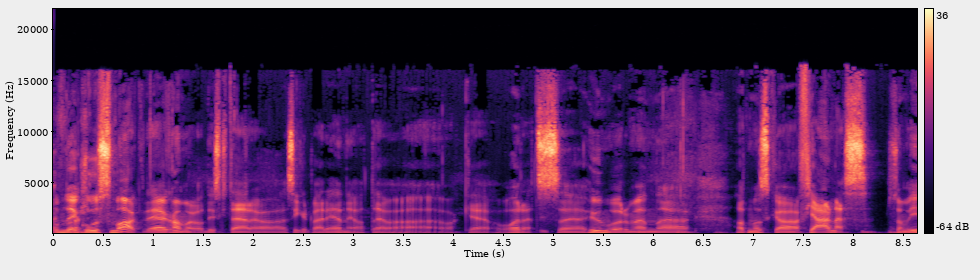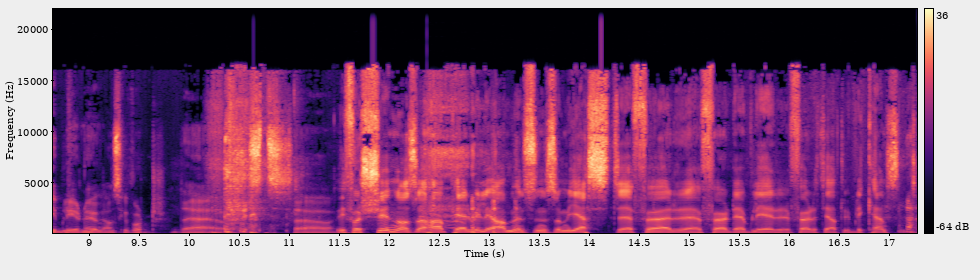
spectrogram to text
Om det er god smak, det kan man jo diskutere og sikkert være enig i at det var, var ikke årets uh, humor, men uh, at man skal fjernes, som vi blir nå ganske fort, det er jo trist. Så. Vi får skynde oss å ha Per-Willy Amundsen som gjest uh, før, før, det blir, fører til at vi blir cancelled.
